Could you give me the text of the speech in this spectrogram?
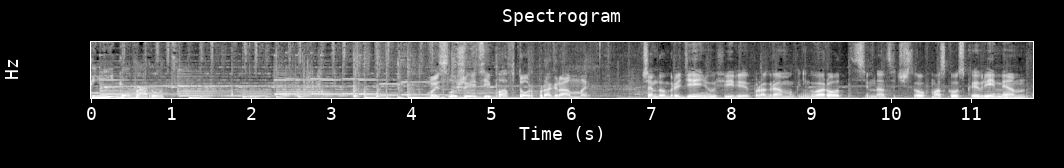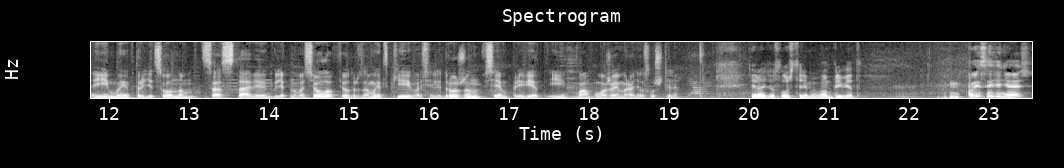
Книга ворот. Вы слушаете повтор программы. Всем добрый день. В эфире программа «Книговорот». 17 часов московское время. И мы в традиционном составе. Глеб Новоселов, Федор Замыцкий, Василий Дрожжин. Всем привет и вам, уважаемые радиослушатели. И радиослушателям, и вам привет. Присоединяюсь.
